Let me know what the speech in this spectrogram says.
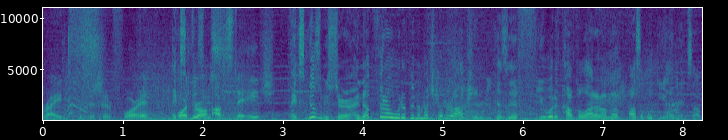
right position for it. Fourth throw me, off stage. Excuse me, sir. An up throw would have been a much better option because if you would have caught Vuhladdin on a possible DI mix up,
